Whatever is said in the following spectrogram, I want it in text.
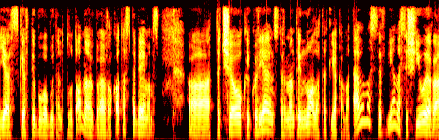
jie skirti buvo būtent Plutono arba Rokoto stebėjimams. Tačiau kai kurie instrumentai nuolat atlieka matavimus ir vienas iš jų yra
